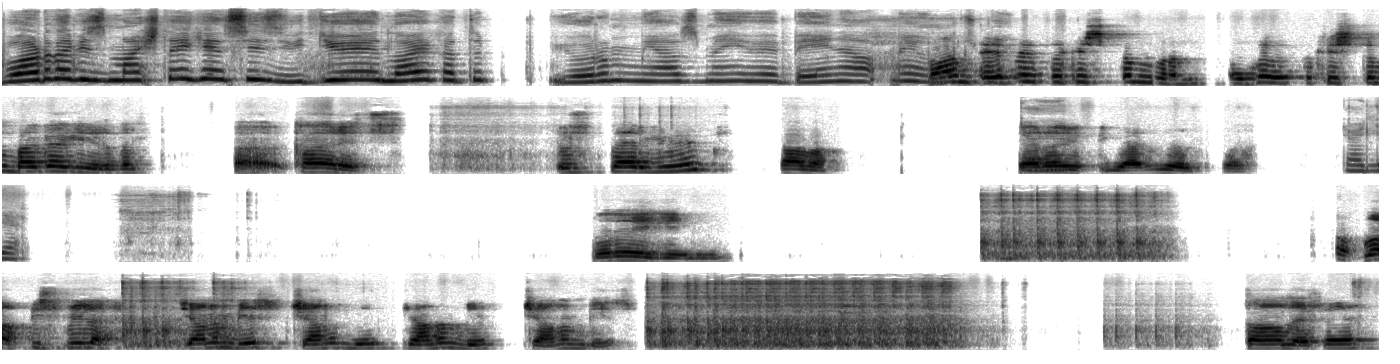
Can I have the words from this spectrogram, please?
bu arada biz maçtayken siz videoya like atıp yorum yazmayı ve beğeni atmayı Lan unutmayın. Efe sıkıştım lan. Efe sıkıştım baga girdim. Ha, kahretsin. Üstler güç. Tamam. Yara, yarı yoksa. Gel gel. Nereye geleyim? Allah bismillah. Canım bir, canım bir, canım bir, canım bir. Sağ ol Efe.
